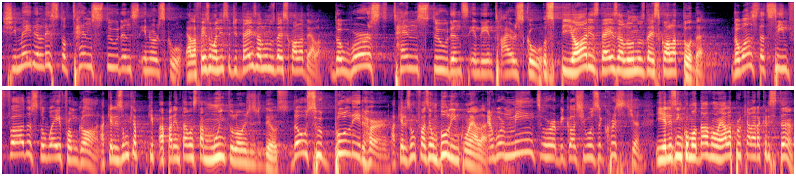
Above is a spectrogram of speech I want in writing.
She made a list of 10 students in her school, Ela fez uma lista de 10 alunos da escola dela. the worst 10 students in the entire school. Os piores 10 alunos da escola toda. The ones that seemed furthest away from God, Aqueles um que, que aparentavam estar muito longe de Deus. those who bullied her Aqueles um que faziam bullying com ela. and were mean to her because she was a Christian. E eles incomodavam ela porque ela era cristã.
